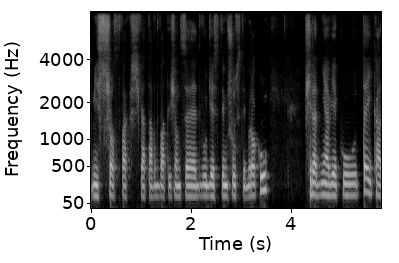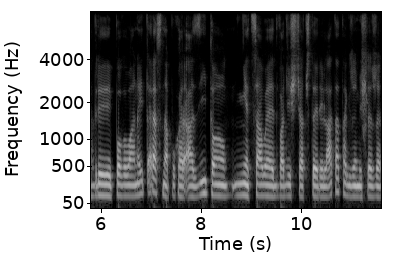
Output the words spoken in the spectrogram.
Mistrzostwach Świata w 2026 roku. Średnia wieku tej kadry powołanej teraz na Puchar Azji to niecałe 24 lata, także myślę, że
